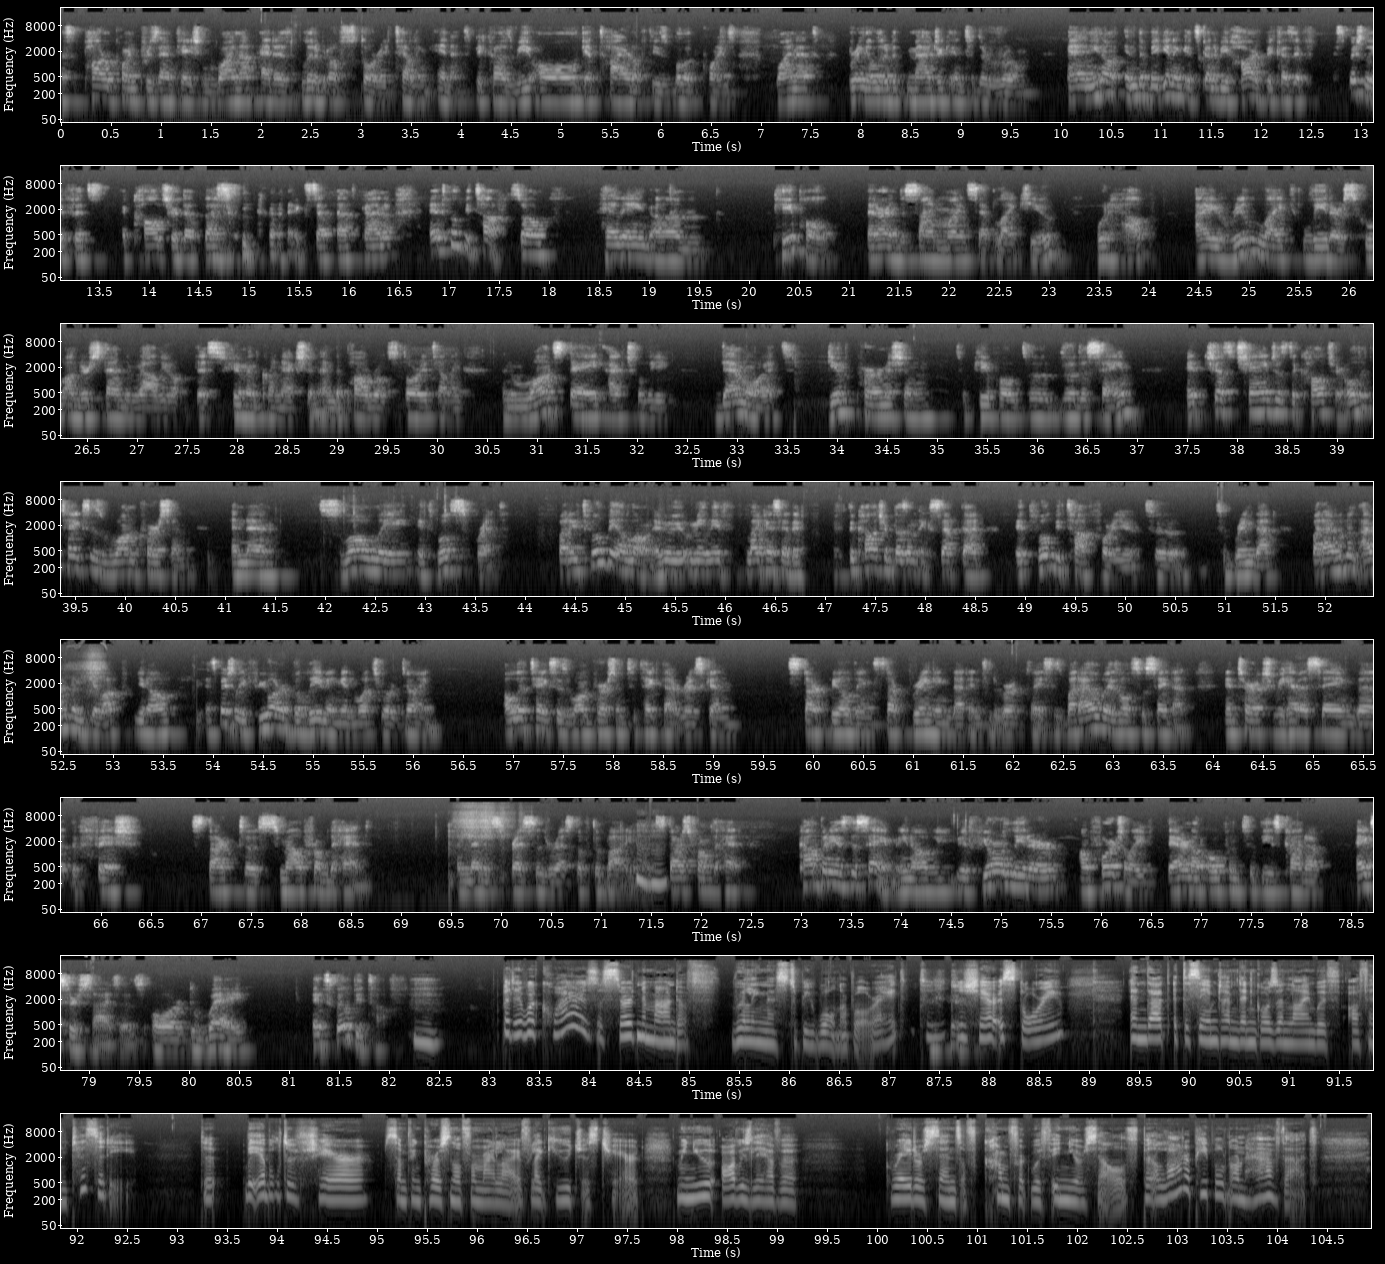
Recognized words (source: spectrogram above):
This PowerPoint presentation, why not add a little bit of storytelling in it? Because we all get tired of these bullet points. Why not bring a little bit magic into the room? And you know, in the beginning, it's going to be hard because if, especially if it's a culture that doesn't accept that kind of, it will be tough. So, having um, people that are in the same mindset like you would help. I really like leaders who understand the value of this human connection and the power of storytelling. And once they actually demo it, give permission to people to do the same, it just changes the culture. All it takes is one person, and then slowly it will spread. But it will be alone. I mean, if, like I said, if, if the culture doesn't accept that, it will be tough for you to to bring that but I wouldn't I wouldn't give up, you know, especially if you are believing in what you're doing. All it takes is one person to take that risk and start building, start bringing that into the workplaces. But I always also say that in Turkish we have a saying the the fish start to smell from the head and then it spreads to the rest of the body. Know, It mm-hmm. starts from the head. Company is the same. You know, if you're a leader, unfortunately, if they're not open to these kind of exercises or the way it will be tough. Mm. But it requires a certain amount of willingness to be vulnerable, right? To, to share a story. And that at the same time then goes in line with authenticity. Be able to share something personal from my life, like you just shared. I mean, you obviously have a greater sense of comfort within yourself, but a lot of people don't have that.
